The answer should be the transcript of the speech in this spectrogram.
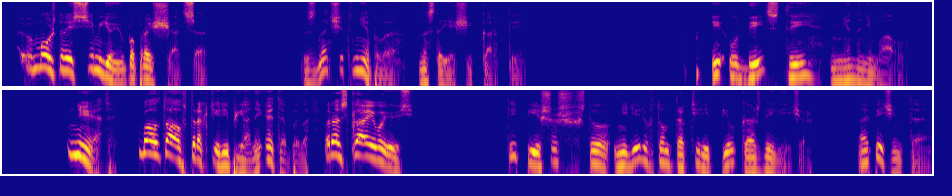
— Можно ли с семьей попрощаться? Значит, не было настоящей карты. И убийц ты не нанимал. — Нет, болтал в трактире пьяный, это было. Раскаиваюсь. Ты пишешь, что неделю в том трактире пил каждый вечер. А печень-то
